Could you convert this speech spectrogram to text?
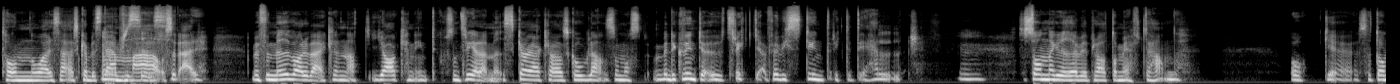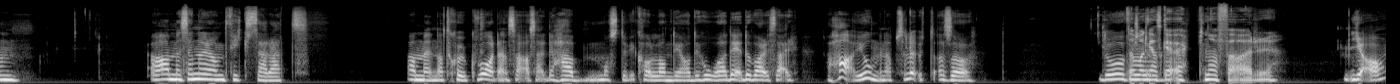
tonår, så här, ska bestämma precis. och sådär. Men för mig var det verkligen att jag kan inte koncentrera mig. Ska jag klara skolan så måste, men det kunde inte jag uttrycka för jag visste ju inte riktigt det heller. Så sådana grejer vi pratat om i efterhand. Och eh, så att de, ja men sen när de fick så här att, ja men att sjukvården sa så här, det här måste vi kolla om det är ADHD. Då var det så här, jaha, jo men absolut. Alltså, då De var ganska öppna för, Ja,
